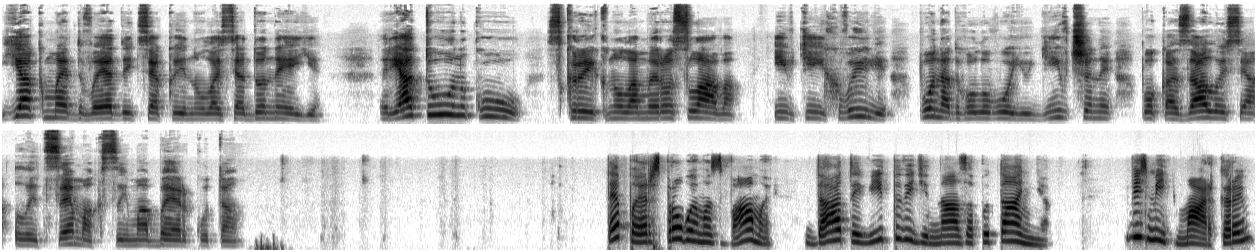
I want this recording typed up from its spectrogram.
як медведиця кинулася до неї. Рятунку. скрикнула Мирослава, і в тій хвилі понад головою дівчини показалося лице Максима Беркута. Тепер спробуємо з вами дати відповіді на запитання. Візьміть маркери,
